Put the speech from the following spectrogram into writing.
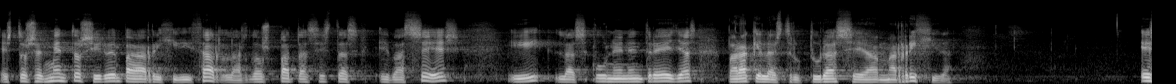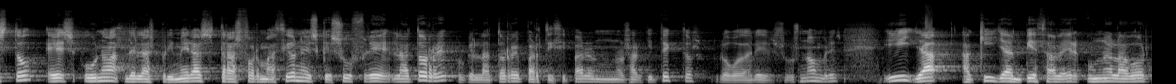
Estos segmentos sirven para rigidizar las dos patas, estas evasés, y las unen entre ellas para que la estructura sea más rígida. Esto es una de las primeras transformaciones que sufre la torre, porque en la torre participaron unos arquitectos, luego daré sus nombres, y ya aquí ya empieza a haber una labor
